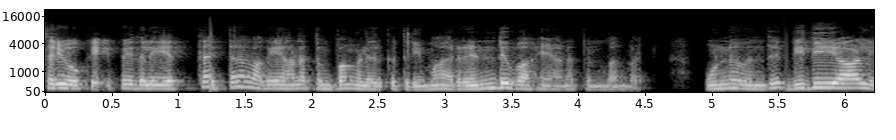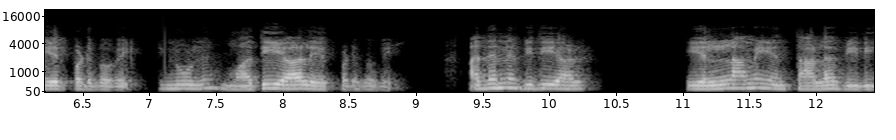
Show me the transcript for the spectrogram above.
சரி ஓகே இப்போ இதுல எத்த எத்தனை வகையான துன்பங்கள் இருக்கு தெரியுமா? ரெண்டு வகையான துன்பங்கள். ஒன்று வந்து விதியால் ஏற்படுபவை. இன்னொன்று மதியால் ஏற்படுபவை. அது என்ன விதியால்? எல்லாமே என் தலை விதி.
